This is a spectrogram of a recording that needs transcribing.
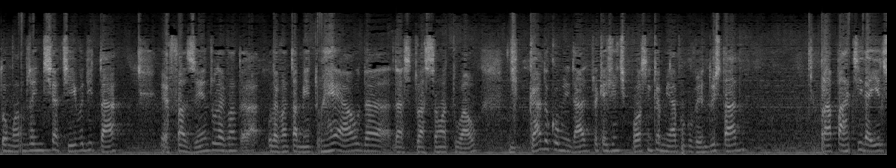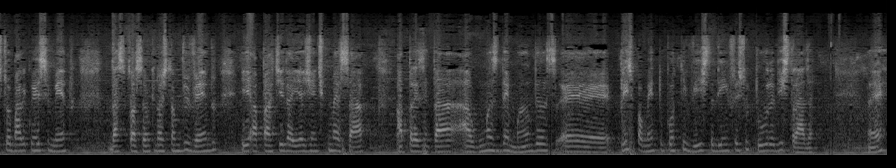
tomamos a iniciativa de estar tá, é, fazendo levanta, o levantamento real da, da situação atual de cada comunidade para que a gente possa encaminhar para o governo do estado para a partir daí eles tomarem conhecimento da situação que nós estamos vivendo e a partir daí a gente começar a apresentar algumas demandas, eh, principalmente do ponto de vista de infraestrutura de estrada, né?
